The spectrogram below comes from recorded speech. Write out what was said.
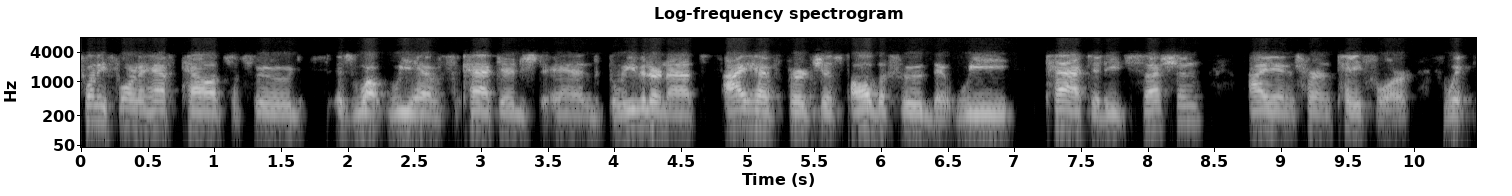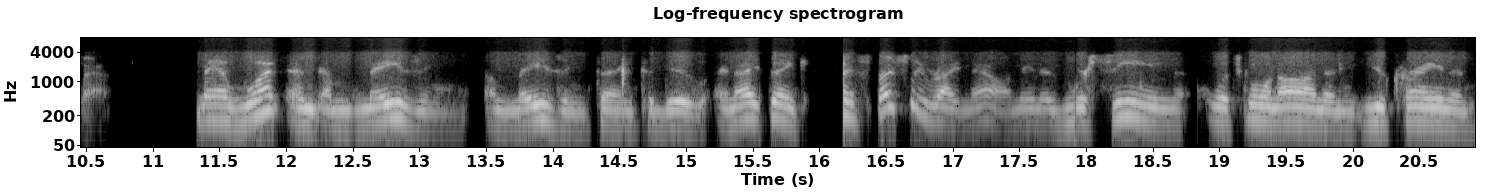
24 and a half pallets of food is what we have packaged. And believe it or not, I have purchased all the food that we pack at each session. I in turn pay for with that. Man, what an amazing, amazing thing to do. And I think, especially right now, I mean, as we're seeing what's going on in Ukraine and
